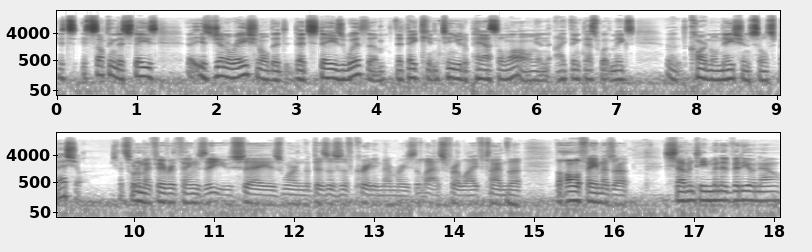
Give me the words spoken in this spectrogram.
it's it's something that stays is generational that that stays with them that they continue to pass along and I think that's what makes uh, the Cardinal Nation so special. That's one of my favorite things that you say is we're in the business of creating memories that last for a lifetime. The the Hall of Fame has a 17 minute video now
